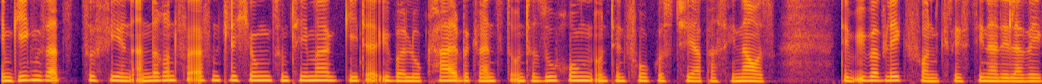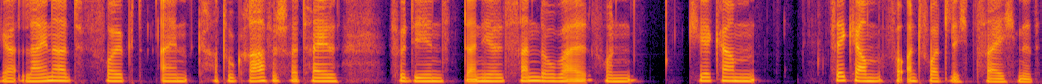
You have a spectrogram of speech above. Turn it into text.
Im Gegensatz zu vielen anderen Veröffentlichungen zum Thema geht er über lokal begrenzte Untersuchungen und den Fokus Chiapas hinaus. Dem Überblick von Cristina de la Vega Leinert folgt ein kartografischer Teil, für den Daniel Sandoval von Kirkam Zekam verantwortlich zeichnet.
